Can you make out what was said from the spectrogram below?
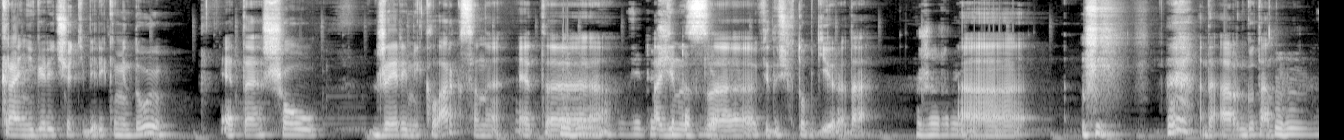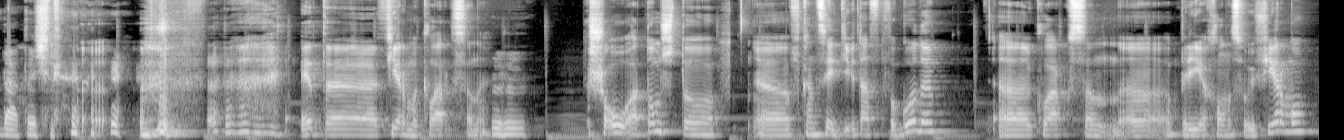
крайне горячо тебе рекомендую, это шоу Джереми Кларксона. Это угу, один из uh, ведущих Топ Гира, да. Жирный. А, да, Арангутан. Да, точно. Это ферма Кларксона. Шоу о том, что э, в конце 19 года э, Кларксон э, приехал на свою ферму,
